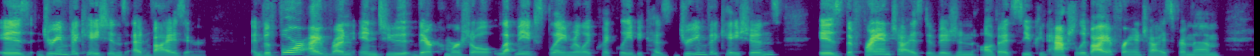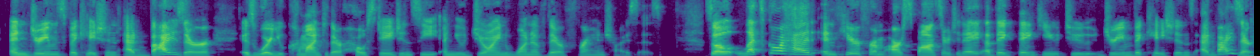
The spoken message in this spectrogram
is Dream Vacations Advisor. And before I run into their commercial, let me explain really quickly because Dream Vacations is the franchise division of it. So you can actually buy a franchise from them. And Dreams Vacation Advisor is where you come onto their host agency and you join one of their franchises. So let's go ahead and hear from our sponsor today. A big thank you to Dream Vacations Advisor.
